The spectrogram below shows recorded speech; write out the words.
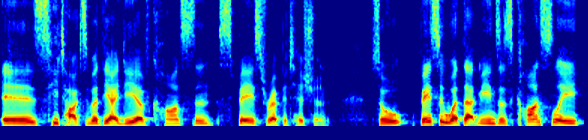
is he talks about the idea of constant spaced repetition. So basically, what that means is constantly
